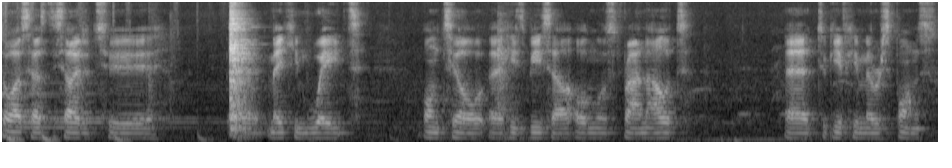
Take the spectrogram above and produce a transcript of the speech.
SOAS has decided to uh, make him wait until uh, his visa almost ran out uh, to give him a response,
